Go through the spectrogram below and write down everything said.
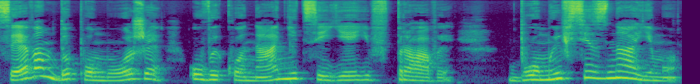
Це вам допоможе у виконанні цієї вправи. Бо ми всі знаємо,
